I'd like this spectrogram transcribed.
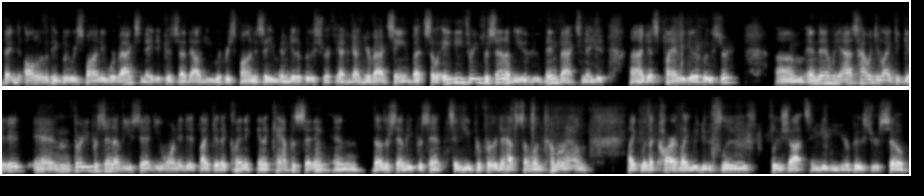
that all of the people who responded were vaccinated, because I doubt you would respond and say you were going to get a booster if you hadn't gotten your vaccine. But so 83% of you who've been vaccinated, uh, I guess, plan to get a booster. Um, and then we asked, how would you like to get it? And 30% of you said you wanted it like at a clinic in a campus setting. And the other 70% said you prefer to have someone come around like with a cart, like we do flu flu shots and give you your boosters. So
